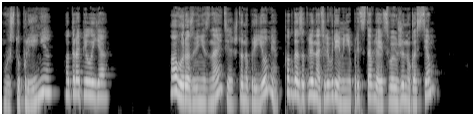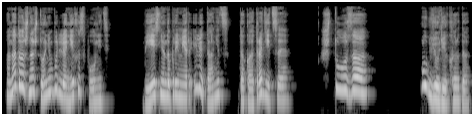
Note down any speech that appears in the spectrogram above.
«Выступление?» – оторопела я. «А вы разве не знаете, что на приеме, когда заклинатель времени представляет свою жену гостям, она должна что-нибудь для них исполнить? Песню, например, или танец. Такая традиция». «Что за...» Убью Рикарда.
